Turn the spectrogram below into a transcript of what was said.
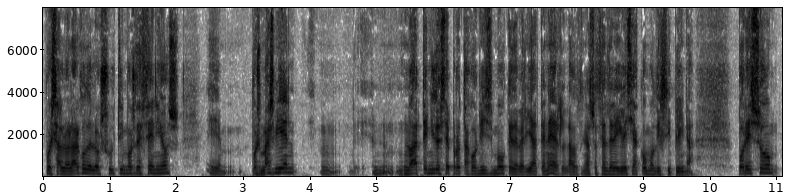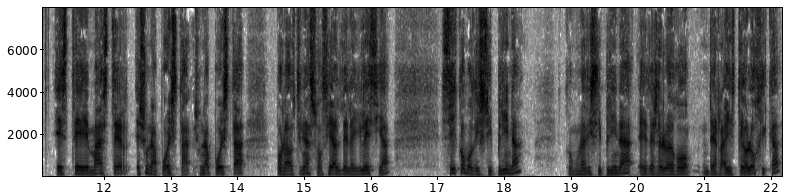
pues a lo largo de los últimos decenios, eh, pues más bien no ha tenido ese protagonismo que debería tener la doctrina social de la Iglesia como disciplina. Por eso este máster es una apuesta, es una apuesta por la doctrina social de la Iglesia, sí como disciplina, como una disciplina, eh, desde luego, de raíz teológica,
